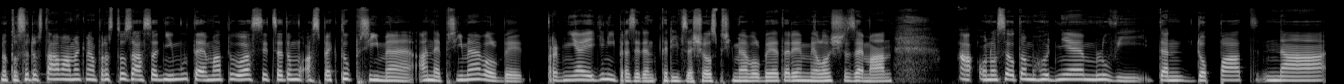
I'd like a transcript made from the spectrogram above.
No to se dostáváme k naprosto zásadnímu tématu a sice tomu aspektu přímé a nepřímé volby. První a jediný prezident, který vzešel z přímé volby, je tedy Miloš Zeman. A ono se o tom hodně mluví, ten dopad na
